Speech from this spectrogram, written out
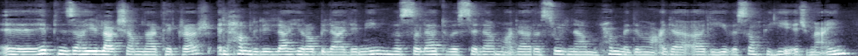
Ee, hepinize hayırlı akşamlar tekrar. Elhamdülillahi Rabbil Alemin ve salatu ve selamu ala Resulina Muhammedin ve ala alihi ve sahbihi ecmain.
